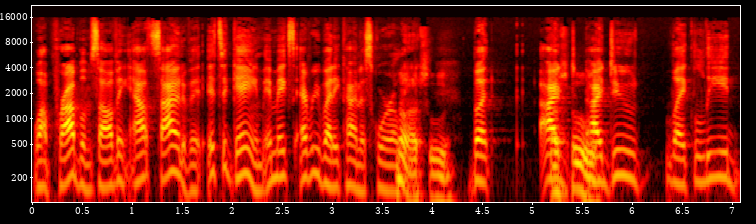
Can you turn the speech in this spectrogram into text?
while problem solving outside of it. It's a game; it makes everybody kind of squirrely. no, absolutely. But I Absolutely. I do like lead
